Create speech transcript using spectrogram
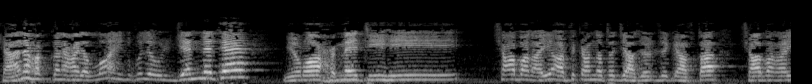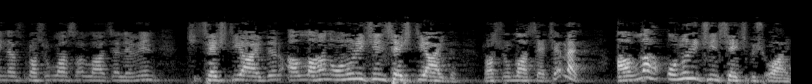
kâne hakkan alallâhi dukulehu'l cennete bi rahmetihi. Şaban ayı artık anlatacağız. Önümüzdeki hafta Şaban ayı Resulullah sallallahu aleyhi ve sellemin seçtiği aydır. Allah'ın onun için seçtiği aydır. Resulullah seçemez. Allah onun için seçmiş o ay.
